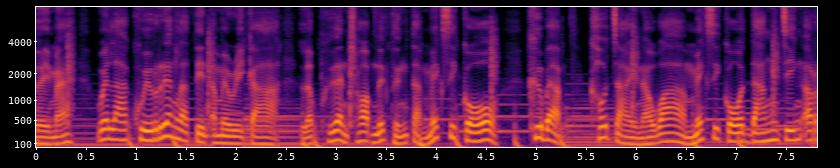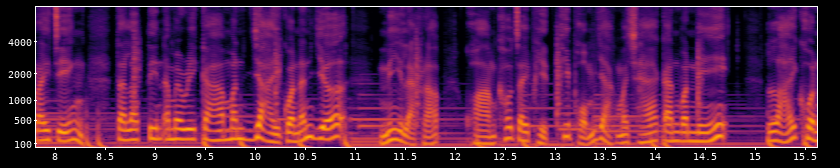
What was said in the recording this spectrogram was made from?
คยไหมเวลาคุยเรื่องละตินอเมริกา แล้วเพื่อนชอบนึกถึงแต่เม็กซิโก คือแบบเข้าใจนะว่าเม็กซิโกดังจริงอะไรจริง แต่ละตินอเมริกามันใหญ่กว่านั้นเยอะ นี่แหละครับ ความเข้าใจผิดที่ผมอยากมาแชร์กันวันนี้ หลายคน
